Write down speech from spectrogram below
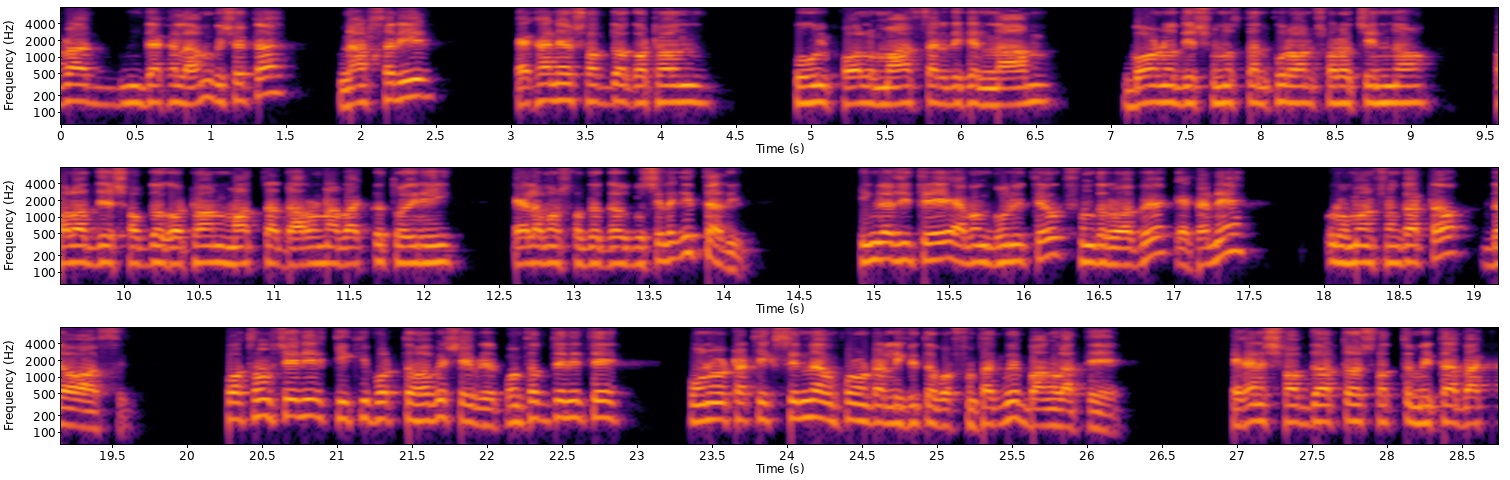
আমরা দেখালাম বিষয়টা। নার্সারির এখানে শব্দ গঠন, ফুল, ফল, মাছ চারিদিকে নাম, বর্ণ দিয়ে শূন্যস্থান, পূরণ, স্বরচিহ্ন ফলা দিয়ে শব্দ গঠন, মাত্রা, ধারণা, বাক্য তৈরি, এলামা শব্দ গুছিয়ে লেখা ইত্যাদি। ইংরেজিতে এবং গণিতেও সুন্দরভাবে এখানে রোমান সংখ্যাটাও দেওয়া আছে। প্রথম শ্রেণির কি কি পড়তে হবে সেই প্রথম শ্রেণীতে পনেরোটা ঠিক চিহ্ন এবং পনেরোটা লিখিত প্রশ্ন থাকবে বাংলাতে। এখানে শব্দ অর্থ, সত্য, মিথ্যা, বাক্য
